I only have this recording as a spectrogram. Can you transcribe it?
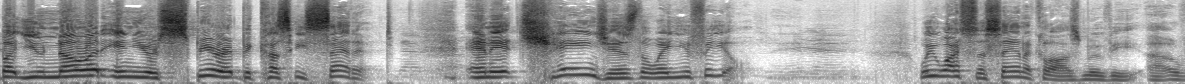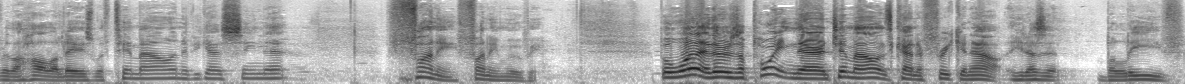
but you know it in your spirit because He said it. And it changes the way you feel. We watched the Santa Claus movie uh, over the holidays with Tim Allen. Have you guys seen that? Funny, funny movie. But one, there was a point in there, and Tim Allen's kind of freaking out. He doesn't believe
